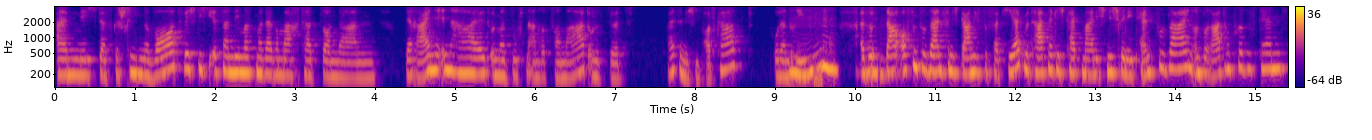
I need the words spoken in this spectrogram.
einem nicht das geschriebene Wort wichtig ist an dem, was man da gemacht hat, sondern der reine Inhalt und man sucht ein anderes Format und es wird, weiß ich nicht, ein Podcast oder ein Mhm. Drehbuch. Also Mhm. da offen zu sein, finde ich gar nicht so verkehrt. Mit Hartnäckigkeit meine ich nicht renitent zu sein und beratungsresistent.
